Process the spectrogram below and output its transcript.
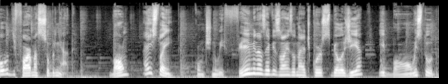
ou de forma sublinhada. Bom, é isto aí. Continue firme nas revisões do Nerd Cursos Biologia e bom estudo!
